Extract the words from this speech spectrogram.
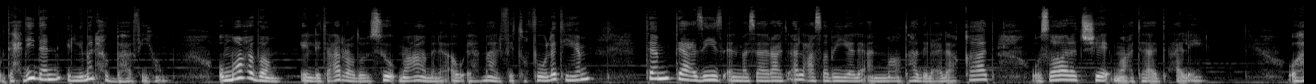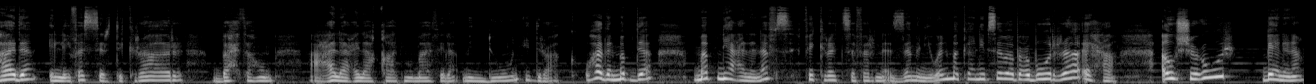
وتحديدا اللي ما نحبها فيهم. ومعظم اللي تعرضوا لسوء معاملة أو إهمال في طفولتهم تم تعزيز المسارات العصبية لأنماط هذه العلاقات وصارت شيء معتاد عليه. وهذا اللي يفسر تكرار بحثهم على علاقات مماثلة من دون إدراك. وهذا المبدأ مبني على نفس فكرة سفرنا الزمني والمكاني بسبب عبور رائحة أو شعور بيننا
